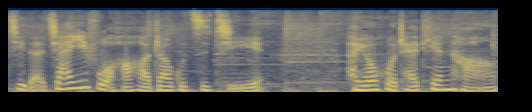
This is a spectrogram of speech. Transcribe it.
记得加衣服，好好照顾自己。还有火柴天堂，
